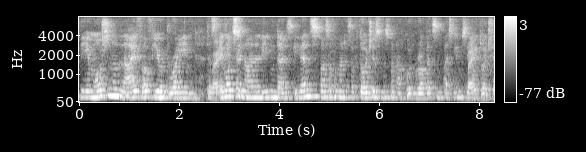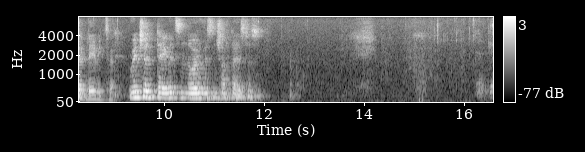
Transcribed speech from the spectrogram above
The emotional life of your brain, das By emotionale Leben deines Gehirns, was auch immer das auf Deutsch ist, muss man nach Gordon Robertson, weiß nicht, ob es auf Deutsch Richard. Davidson. Richard Davidson, Neurowissenschaftler ist das. Thank you.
